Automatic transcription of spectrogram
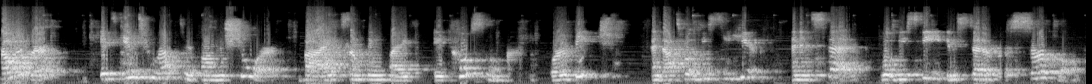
However, it's interrupted on the shore by something like a coastal line or a beach. And that's what we see here. And instead, what we see instead of a circle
